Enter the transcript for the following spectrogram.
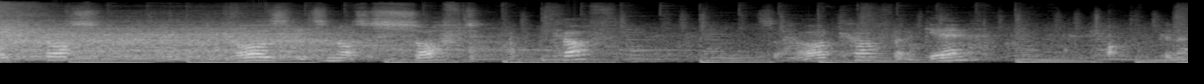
across, because it's not a soft cuff, it's a hard cuff, and again, going to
